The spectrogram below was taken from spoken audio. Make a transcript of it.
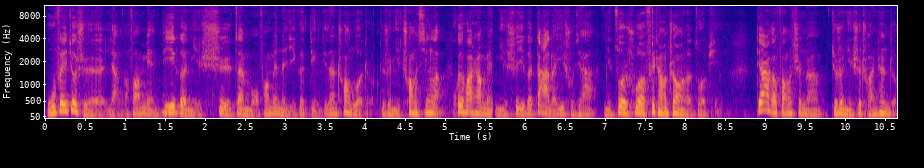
无非就是两个方面。第一个，你是在某方面的一个顶尖的创作者，就是你创新了绘画上面，你是一。一个大的艺术家，你做出了非常重要的作品。第二个方式呢，就是你是传承者，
